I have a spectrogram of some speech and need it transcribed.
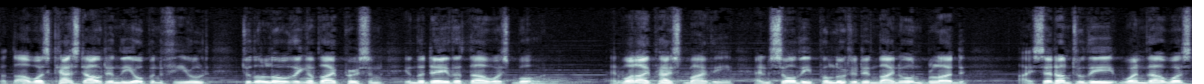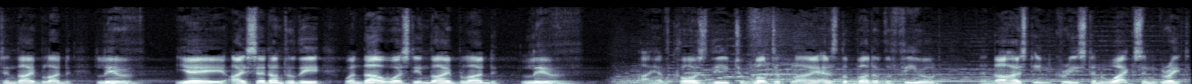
But thou wast cast out in the open field, to the loathing of thy person, in the day that thou wast born. And when I passed by thee, and saw thee polluted in thine own blood, I said unto thee, when thou wast in thy blood, Live. Yea, I said unto thee, when thou wast in thy blood, Live. I have caused thee to multiply as the bud of the field, and thou hast increased and waxen great,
